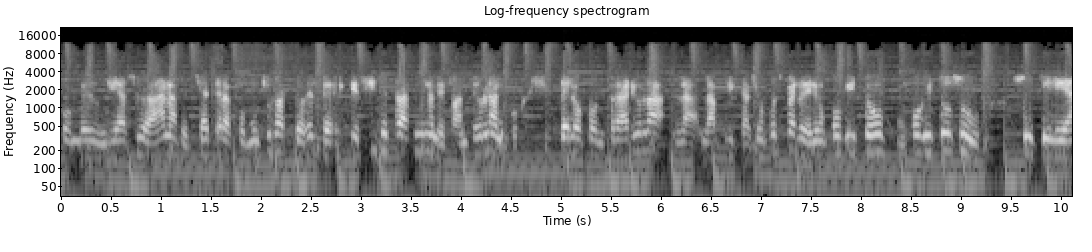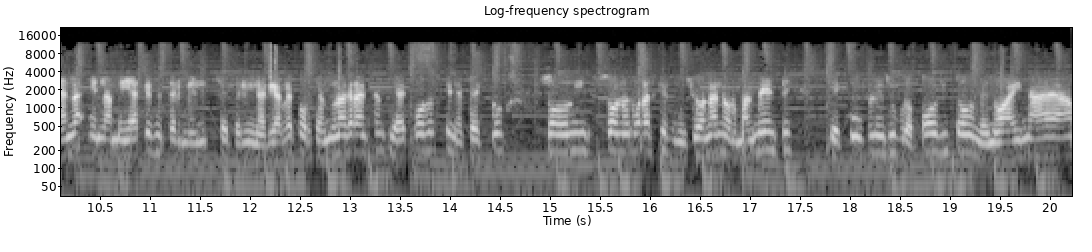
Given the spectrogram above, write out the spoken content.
con veedurías ciudadanas, etcétera, con muchos actores, ver que sí se trata de un elefante blanco. De lo contrario, la, la, la aplicación pues perdería un poquito, un poquito su, su utilidad en la, en la medida que se, termin- se terminaría reportando una gran cantidad de cosas que en efecto son, son horas que funcionan normalmente, que cumplen su propósito, donde no hay nada,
